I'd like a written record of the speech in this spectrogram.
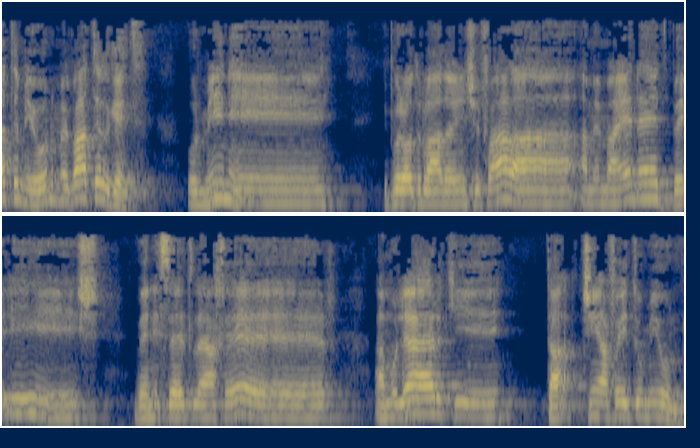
atemiun mevatel get. Urmini. E por outro lado a gente fala, amemaenet beish veniset leacher. A mulher que tá, tinha feito miun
